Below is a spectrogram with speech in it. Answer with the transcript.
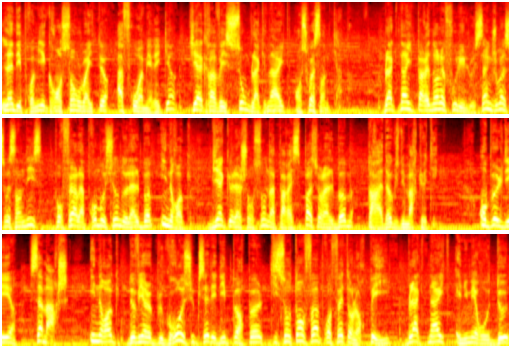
l'un des premiers grands songwriters afro-américains, qui a gravé son Black Knight en 64. Black Knight paraît dans la foulée le 5 juin 70 pour faire la promotion de l'album In Rock, bien que la chanson n'apparaisse pas sur l'album, paradoxe du marketing. On peut le dire, ça marche. In Rock devient le plus gros succès des Deep Purple qui sont enfin prophètes en leur pays. Black Knight est numéro 2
